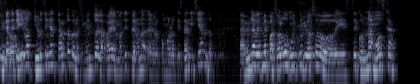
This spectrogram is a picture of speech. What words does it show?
Fíjate que yo no, yo no tenía tanto conocimiento de la falla del Matrix, pero una- eh, como lo que están diciendo. A mí una vez me pasó algo muy curioso este, con una mosca.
